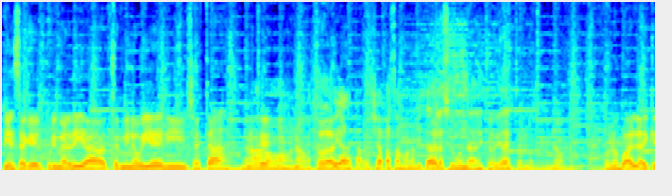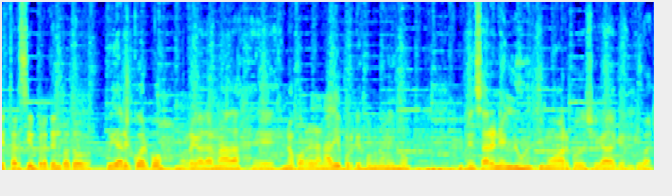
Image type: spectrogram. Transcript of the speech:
piensa que el primer día terminó bien y ya está, ¿viste? No, no, todavía está- ya pasamos la mitad de la segunda y todavía esto no terminó. Con lo cual hay que estar siempre atento a todo. Cuidar el cuerpo, no regalar nada, eh, no correr a nadie porque es con uno mismo y pensar en el último arco de llegada que es el que vale.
